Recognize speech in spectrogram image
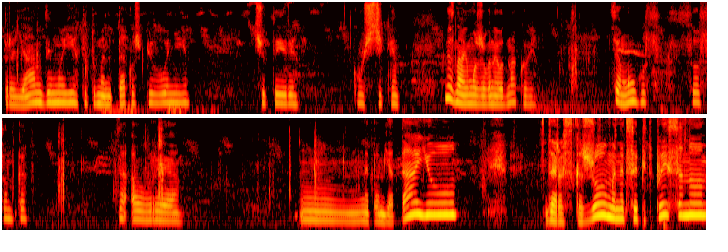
Троянди мої. Тут у мене також півонії. Чотири кущики. Не знаю, може вони однакові. Це мугус сосонка. Це ауреа. Не пам'ятаю. Зараз скажу, у мене все підписано.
